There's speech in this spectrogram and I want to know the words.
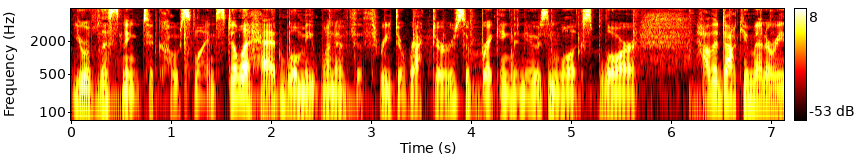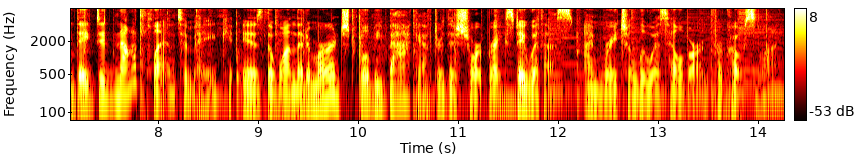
You're listening to Coastline. Still ahead, we'll meet one of the three directors of Breaking the News and we'll explore how the documentary they did not plan to make is the one that emerged. We'll be back after this short break. Stay with us. I'm Rachel Lewis Hilburn for Coastline.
